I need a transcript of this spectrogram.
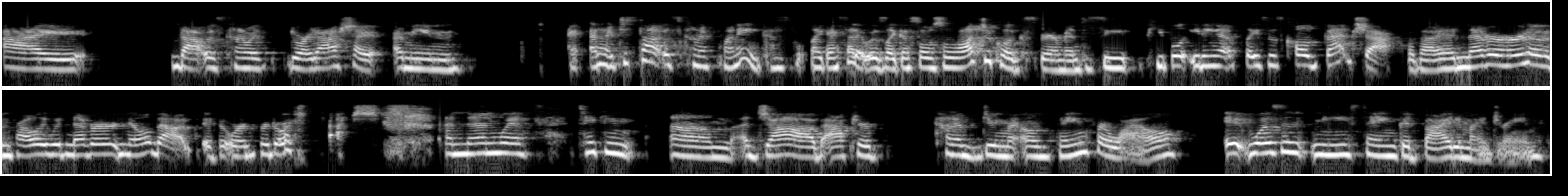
I, that was kind of with DoorDash. I, I mean, and I just thought it was kind of funny because, like I said, it was like a sociological experiment to see people eating at places called Fat Shack that I had never heard of and probably would never know about if it weren't for DoorDash. And then with taking um, a job after kind of doing my own thing for a while, it wasn't me saying goodbye to my dream.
